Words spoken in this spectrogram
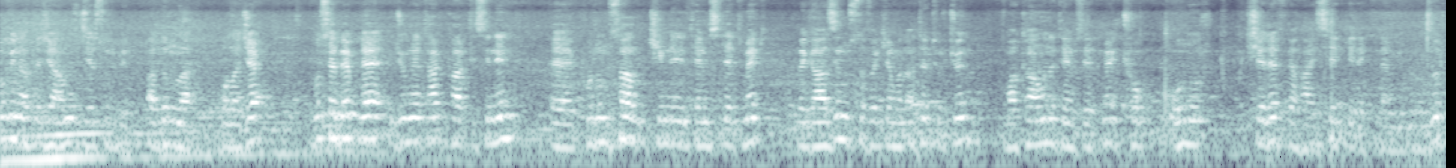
bugün atacağımız cesur bir adımla olacak. Bu sebeple Cumhuriyet Halk Partisi'nin e, kurumsal kimliğini temsil etmek ve Gazi Mustafa Kemal Atatürk'ün makamını temsil etmek çok onur, şeref ve haysiyet gerektiren bir durumdur.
